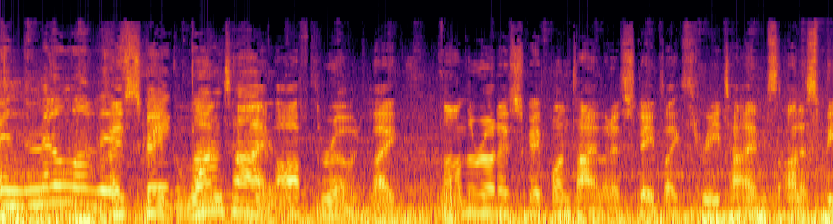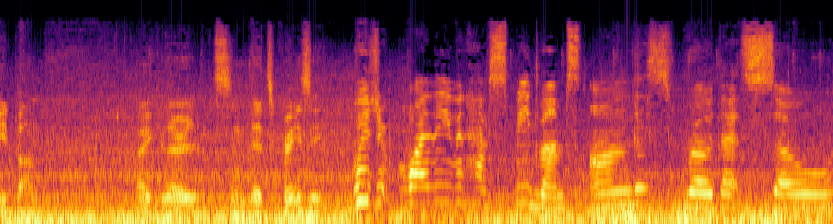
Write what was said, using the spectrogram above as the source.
In the middle of this I've scraped one time off the road. Like on the road, I've scraped one time, and I've scraped like three times on a speed bump. Like there, it's, it's crazy. Which, why they even have speed bumps on this road that's so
